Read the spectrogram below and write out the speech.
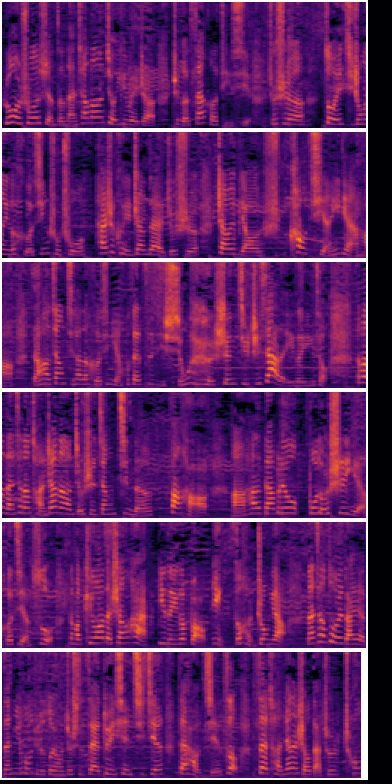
如果说选择男枪呢，就意味着这个三合体系就是作为其中的一个核心输出，出它是可以站在就是站位比较靠前一点哈，然后将其他的核心掩护在自己雄伟的。身躯之下的一个英雄，那么男枪的团战呢，就是将技能放好啊，他的 W 剥夺视野和减速，那么 Q R 的伤害，E 的一个保命都很重要。男枪作为打野，在逆风局的作用就是在对线期间带好节奏，在团战的时候打出充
